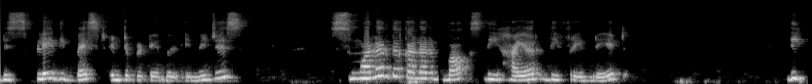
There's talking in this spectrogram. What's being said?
display the best interpretable images. Smaller the color box, the higher the frame rate. The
